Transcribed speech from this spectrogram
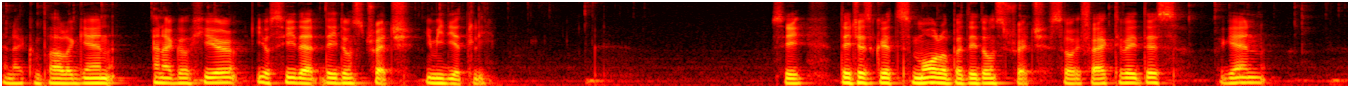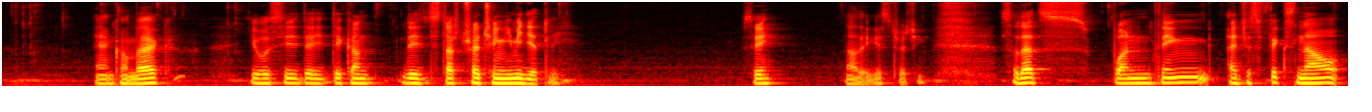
and I compile again, and I go here, you'll see that they don't stretch immediately. See, they just get smaller, but they don't stretch. So if I activate this again, and come back, you will see they, they can they start stretching immediately. See? now they get stretching. So that's one thing I just fixed now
